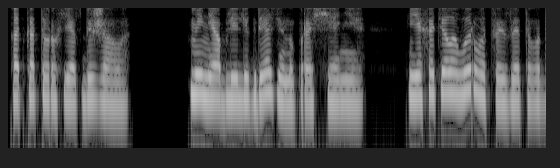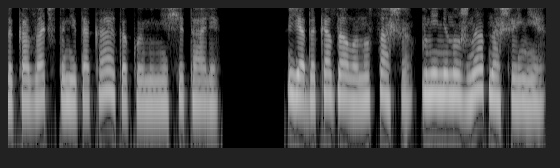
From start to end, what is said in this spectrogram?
от которых я сбежала. Меня облили грязью на прощание. Я хотела вырваться из этого, доказать, что не такая, какой меня считали. Я доказала, но, Саша, мне не нужны отношения,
